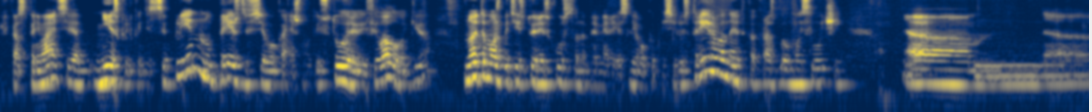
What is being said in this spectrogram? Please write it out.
прекрасно понимаете, несколько дисциплин. Ну, прежде всего, конечно, вот историю и филологию. Но это может быть и история искусства, например, если рукопись иллюстрирована, это как раз был мой случай. Эм, э,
